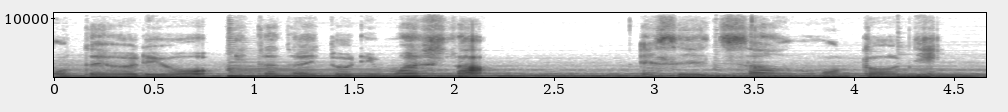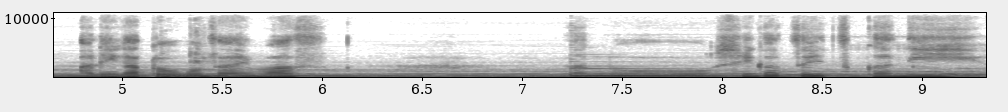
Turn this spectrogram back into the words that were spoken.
お便りをいただいておりました。SH さん、本当にありがとうございます。あの、4月5日に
